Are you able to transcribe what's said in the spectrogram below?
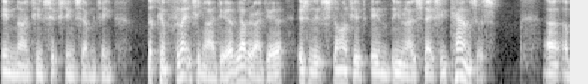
in 1916, 17. The conflicting idea, the other idea, is that it started in the United States in Kansas uh,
